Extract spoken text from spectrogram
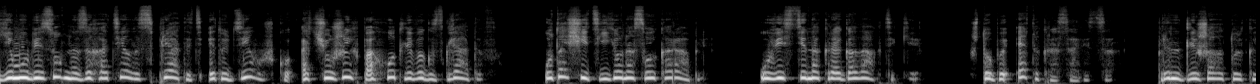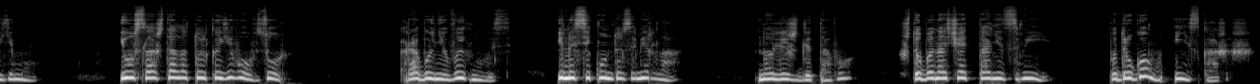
Ему безумно захотелось спрятать эту девушку от чужих похотливых взглядов, утащить ее на свой корабль, увезти на край галактики, чтобы эта красавица принадлежала только ему. и услаждала только его взор. Рабыня выгнулась и на секунду замерла, но лишь для того, чтобы начать танец змеи, по-другому и не скажешь.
